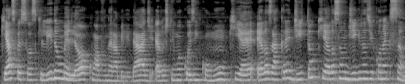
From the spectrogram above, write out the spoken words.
Que as pessoas que lidam melhor com a vulnerabilidade, elas têm uma coisa em comum que é elas acreditam que elas são dignas de conexão.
